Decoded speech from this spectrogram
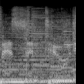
Punch your fists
